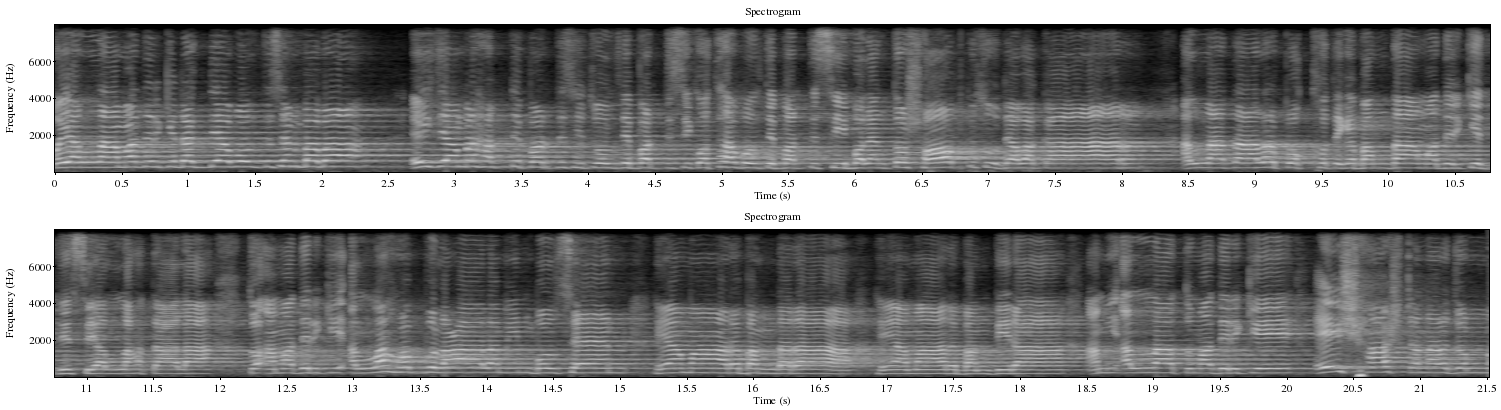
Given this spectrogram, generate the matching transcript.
ওই আল্লাহ আমাদেরকে ডাক দেয়া বলতেছেন বাবা এই যে আমরা হাঁটতে পারতেছি, চলতে পারতেছি, কথা বলতে পারতেছি, বলেন তো সব কিছু দেওয়া কার? আল্লাহ তাআলার পক্ষ থেকে বান্দা আমাদেরকে দেশে আল্লাহ তাআলা। তো আমাদেরকে আল্লাহ রব্বুল আলামিন বলছেন, হে আমার বান্দারা, হে আমার বান্দিরা, আমি আল্লাহ তোমাদেরকে এই শ্বাস টানার জন্য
